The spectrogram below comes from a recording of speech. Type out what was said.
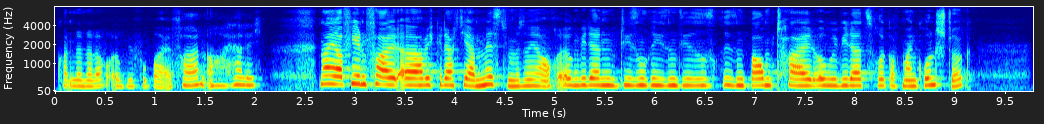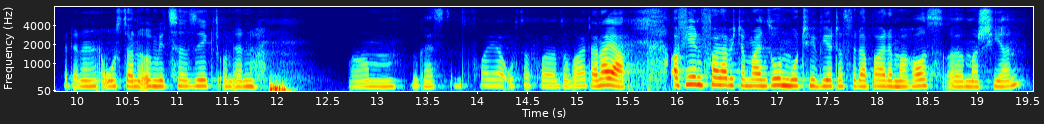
Konnten dann da doch irgendwie vorbeifahren. Oh, herrlich. Naja, auf jeden Fall äh, habe ich gedacht, ja Mist, wir müssen ja auch irgendwie dann diesen riesen, dieses riesen Baumteil irgendwie wieder zurück auf mein Grundstück. Wird dann in Ostern irgendwie zersägt und dann ähm, Rest ins Feuer, Osterfeuer und so weiter. Naja, auf jeden Fall habe ich dann meinen Sohn motiviert, dass wir da beide mal rausmarschieren. Äh,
